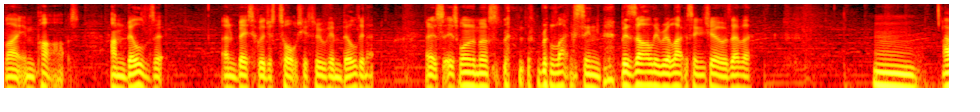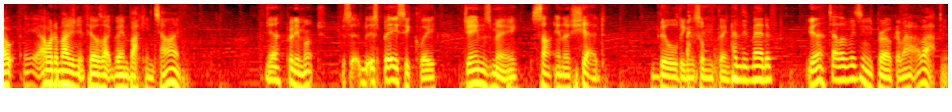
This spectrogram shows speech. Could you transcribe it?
like in parts, and builds it, and basically just talks you through him building it. And it's it's one of the most relaxing, bizarrely relaxing shows ever. Hmm. I, I would imagine it feels like going back in time. Yeah, pretty much. It's, it's basically James May sat in a shed building something. And they've made a yeah. television program out of that.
